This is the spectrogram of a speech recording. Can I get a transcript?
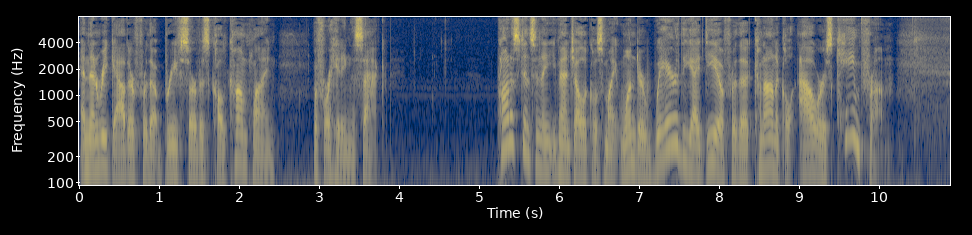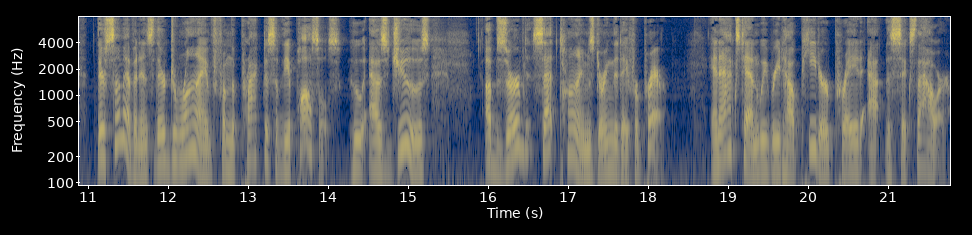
and then regather for the brief service called Compline before hitting the sack. Protestants and evangelicals might wonder where the idea for the canonical hours came from. There's some evidence they're derived from the practice of the apostles, who, as Jews, observed set times during the day for prayer. In Acts 10, we read how Peter prayed at the sixth hour.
